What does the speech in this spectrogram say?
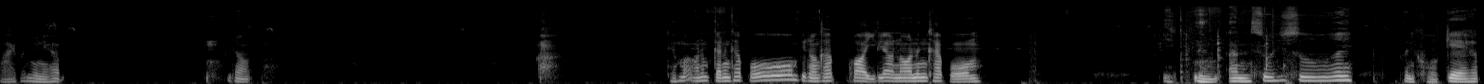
ปลายเพิ่นอยู่นี่ครับ พี่น้องเดี๋ยวมาเอาน้ำกันครับผมพี่น้องครับพออีกแล้วนอนหนึงครับผม อีกหนึ่งอันสวยๆเพิ่นขอแก่ครับ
